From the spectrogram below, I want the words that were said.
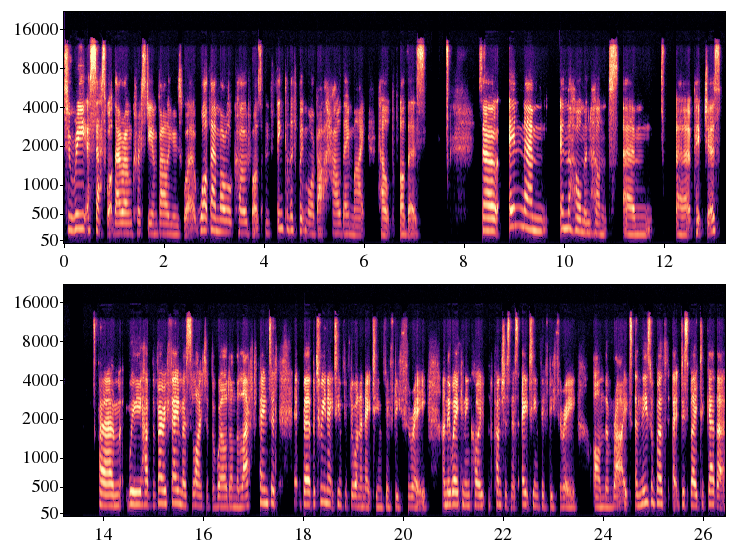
to reassess what their own Christian values were, what their moral code was, and think a little bit more about how they might help others. So in, um, in the Holman Hunt um, uh, pictures, um, we have the very famous Light of the World on the left, painted eh, between 1851 and 1853, and the Awakening Co Consciousness 1853 on the right. And these were both eh, displayed together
